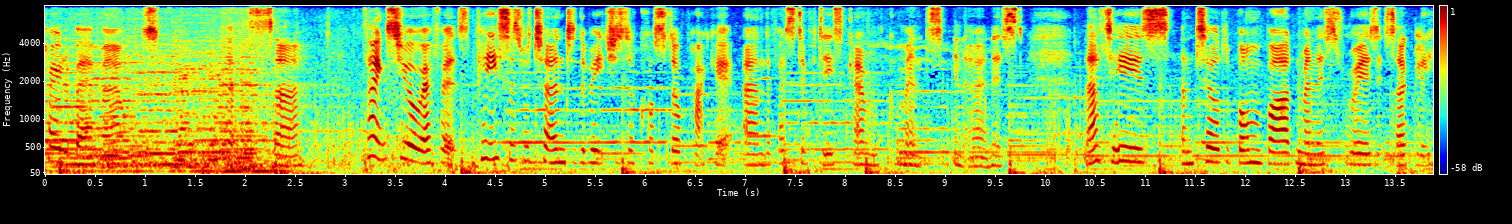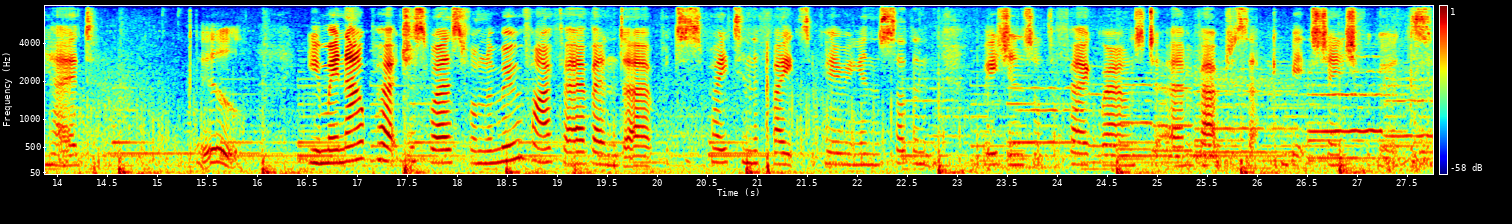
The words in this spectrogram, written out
Polar bear mount. Let's, uh, Thanks to your efforts, peace has returned to the beaches of Costa del Packet and the festivities can commence in earnest. That is, until the bombard menace rears its ugly head. Ew. You may now purchase wares from the Moonfire Fair vendor, participate in the fates appearing in the southern regions of the fairgrounds to earn vouchers that can be exchanged for goods.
